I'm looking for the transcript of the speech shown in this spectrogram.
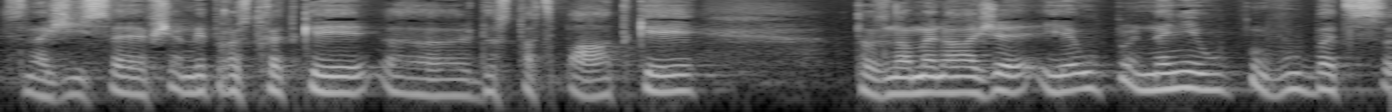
snaží se všemi prostředky eh, dostat zpátky to znamená, že je, není vůbec eh,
